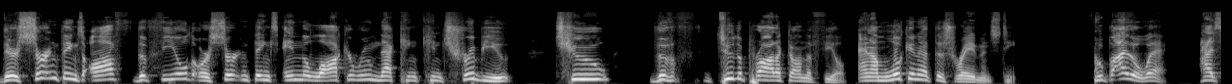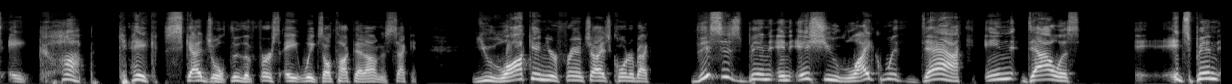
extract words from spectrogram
There's certain things off the field or certain things in the locker room that can contribute to the to the product on the field. And I'm looking at this Ravens team, who, by the way, has a cupcake schedule through the first eight weeks. I'll talk that out in a second. You lock in your franchise quarterback. This has been an issue like with Dak in Dallas. It's been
